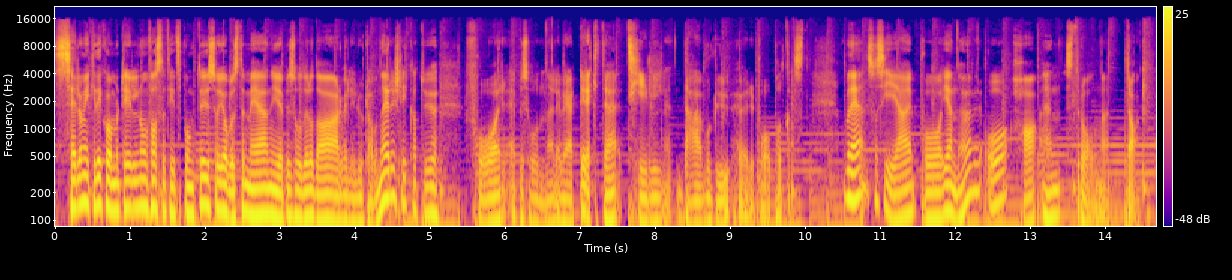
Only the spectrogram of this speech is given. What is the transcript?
Selv om ikke de kommer til noen faste tidspunkter, så jobbes det med nye episoder, og da er det veldig lurt å abonnere, slik at du får episodene levert direkte til der hvor du hører på podkast. Med det så sier jeg på gjenhør og ha en strålende dag.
